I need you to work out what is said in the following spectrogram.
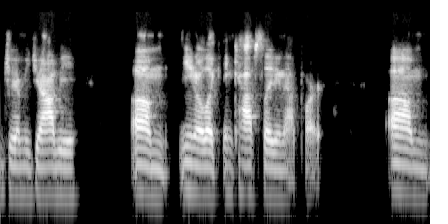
Jeremy Giambi, um, you know, like encapsulating that part. Um,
